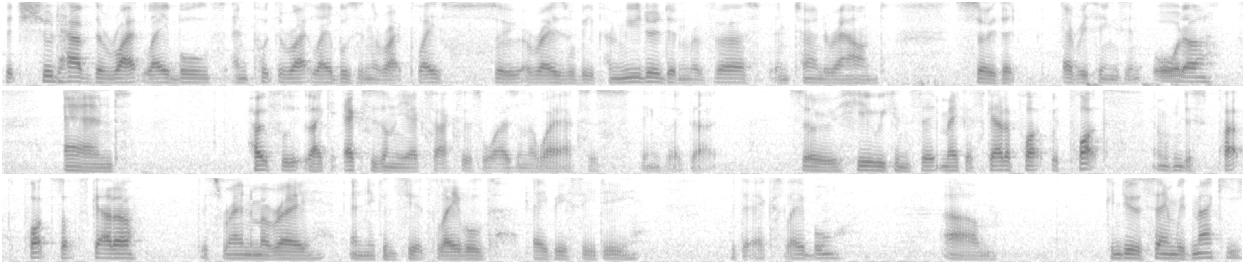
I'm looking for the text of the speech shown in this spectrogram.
that should have the right labels and put the right labels in the right place. So arrays will be permuted and reversed and turned around so that everything's in order and hopefully like X is on the X axis, Y is on the Y axis, things like that. So here we can say, make a scatter plot with plots and we can just plot plots.scatter this random array and you can see it's labeled A, B, C, D with the X label. Um, we can do the same with Makie.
